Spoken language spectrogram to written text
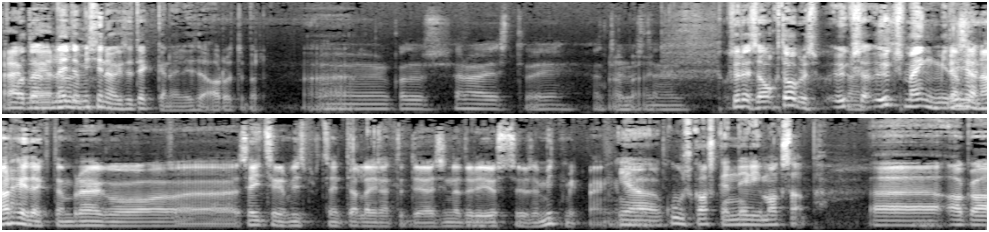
praegu oota, näita, mis hinnaga see Tekken oli seal arvuti peal? Äh, kodus ära eest või kusjuures oktoobris üks, üks mäng, mida Vision Architect on praegu seitsekümmend viis protsenti alla hinnatud ja sinna tuli just see mitmikmäng. ja kuus kakskümmend neli maksab äh,. Aga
